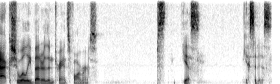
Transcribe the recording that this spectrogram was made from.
actually better than Transformers? Psst, yes. Yes, it is.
